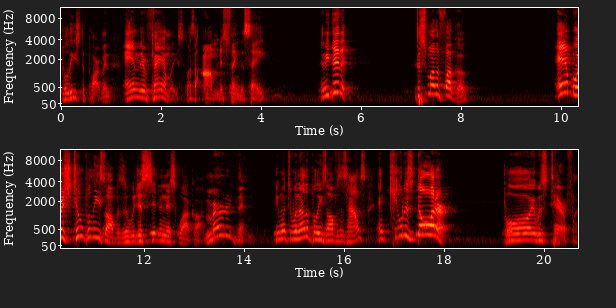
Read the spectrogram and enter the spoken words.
Police Department and their families. What's an ominous thing to say? And he did it. This motherfucker ambushed two police officers who were just sitting in their squad car, murdered them. He went to another police officer's house and killed his daughter. Boy, it was terrifying.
